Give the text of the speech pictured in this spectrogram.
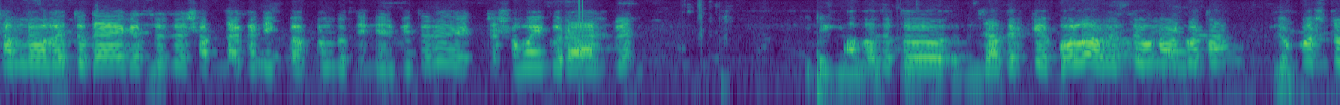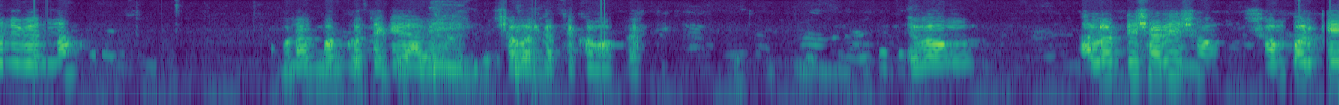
সামনে হয়তো দেখা গেছে যে সপ্তাহখানিক বা পনেরো দিনের ভিতরে একটা সময় করে আসবেন। আপাতত যাদেরকে বলা হয়েছে ওনার কথা কষ্ট নেবেন না। ওনার পক্ষ থেকে আমি সবার কাছে ক্ষমা প্রার্থী। এবং আলোর দিশারি সম্পর্কে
